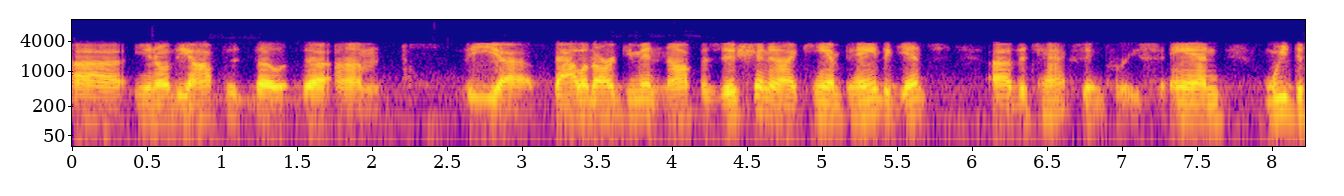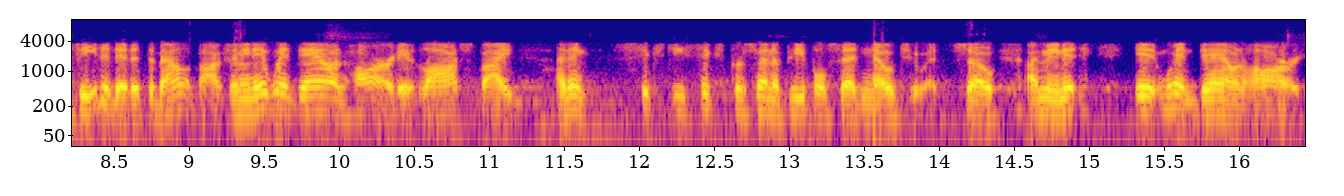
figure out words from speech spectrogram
uh, you know, the op- the the um, the uh, ballot argument in opposition, and I campaigned against uh, the tax increase, and we defeated it at the ballot box. I mean, it went down hard. It lost by, I think, sixty-six percent of people said no to it. So, I mean, it it went down hard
